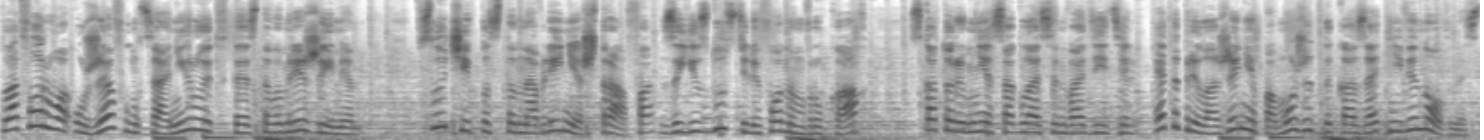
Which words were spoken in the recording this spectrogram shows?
Платформа уже функционирует в тестовом режиме. В случае постановления штрафа за езду с телефоном в руках, с которым не согласен водитель, это приложение поможет доказать невиновность.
